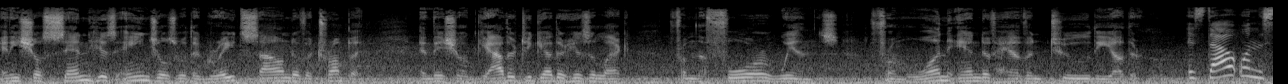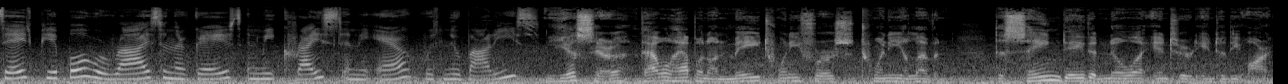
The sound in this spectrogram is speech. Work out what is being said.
And he shall send his angels with a great sound of a trumpet, and they shall gather together his elect from the four winds, from one end of heaven to the other. Is that when the saved people will rise from their graves and meet Christ in the air with new bodies? Yes, Sarah, that will happen on May 21st, 2011, the same day that Noah entered into the ark.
